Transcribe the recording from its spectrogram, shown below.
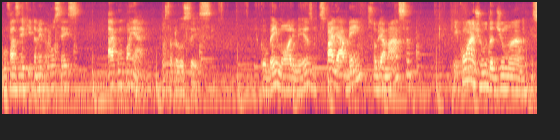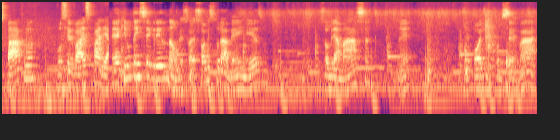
Vou fazer aqui também para vocês acompanharem. Vou mostrar para vocês. Ficou bem mole mesmo. Espalhar bem sobre a massa e com a ajuda de uma espátula você vai espalhar. É, aqui não tem segredo não, pessoal, é só misturar bem mesmo sobre a massa, né? Você pode observar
